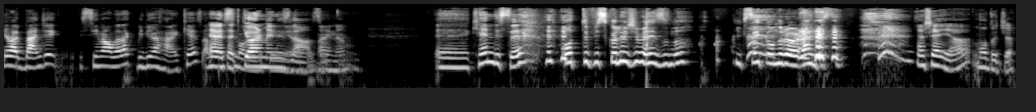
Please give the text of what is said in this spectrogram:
Ya bence sima olarak biliyor herkes ama evet evet görmeniz bilmiyor. lazım. Aynen. yani. Ee, kendisi ODTÜ psikoloji mezunu. Yüksek onur öğrencisi. ya şey ya modacı.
